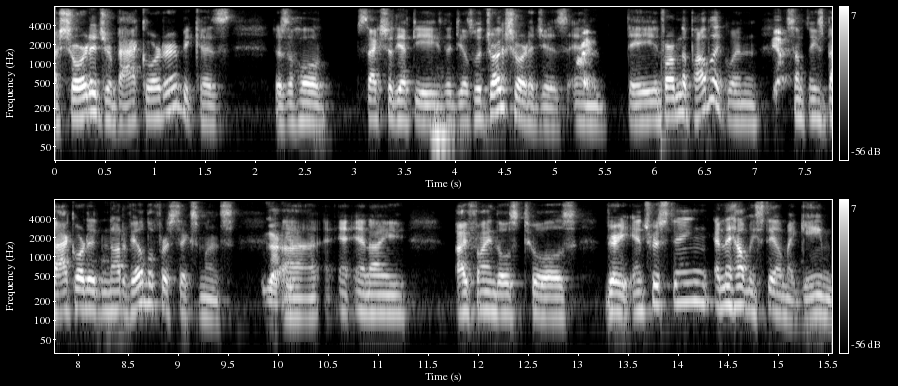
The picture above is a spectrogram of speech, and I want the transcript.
a shortage or back order because there's a whole section of the FDA that deals with drug shortages and right. they inform the public when something's back ordered and not available for six months. Exactly. Uh, and, and, I I find those tools very interesting and they help me stay on my game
